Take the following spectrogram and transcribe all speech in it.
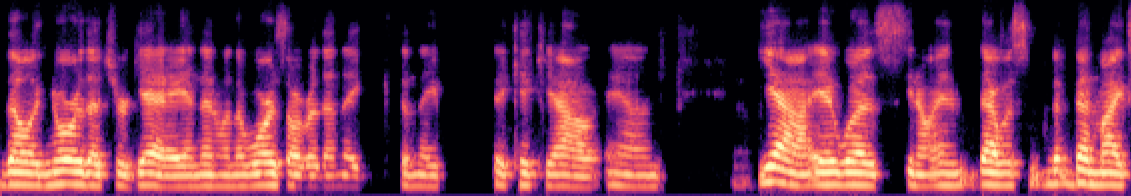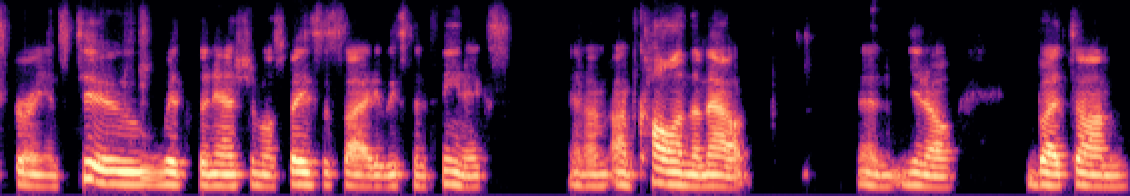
they'll ignore that you're gay. And then when the war's over, then they, then they, they kick you out. And yeah, it was, you know, and that was been my experience too with the National Space Society, at least in Phoenix. And I'm, I'm calling them out. And, you know, but um,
